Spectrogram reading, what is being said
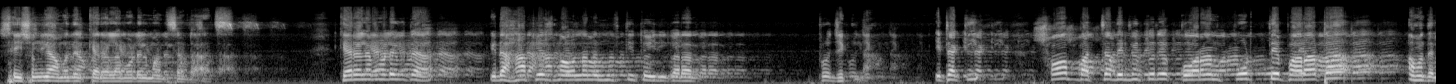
সেই সঙ্গে আমাদের কেরালা মডেল মাদ্রাসাটা আছে। কেরালা মডেলটা এটা হাফেজ মাওলানা মুফতি তৈরি করার প্রজেক্ট না। এটা কি? সব বাচ্চাদের ভিতরে কোরআন পড়তে পারাটা আমাদের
